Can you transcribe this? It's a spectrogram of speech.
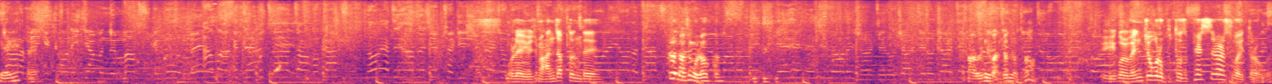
네. 원래 요즘 안 잡던데 그래 나중에 올라올 거야. 아 여기가 안 잡는구나. 이걸 왼쪽으로 붙어서 패스를 할 수가 있더라고요.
